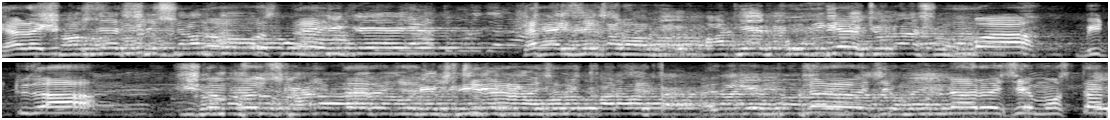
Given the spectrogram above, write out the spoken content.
খেলা টাইব্রেকার বিট্টুদা রয়েছে রয়েছে মুন্না মোস্তান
